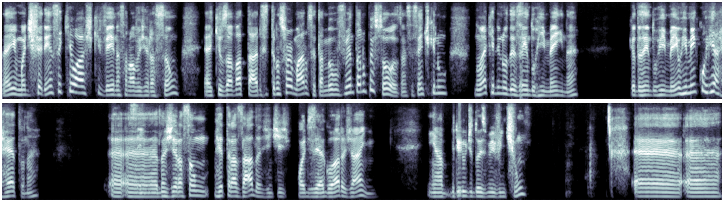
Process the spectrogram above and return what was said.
Né? E uma diferença que eu acho que veio nessa nova geração é que os avatares se transformaram, você está movimentando pessoas, né? Você sente que não, não é aquele no desenho do He-Man, né? Que o desenho do He-Man, o He-Man corria reto, né? É, é, na geração retrasada, a gente pode dizer agora, já em, em abril de 2021, é, é,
